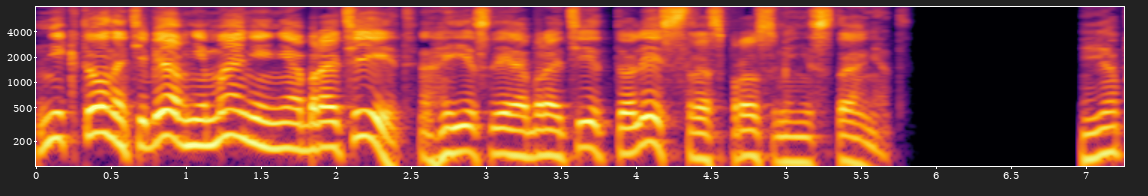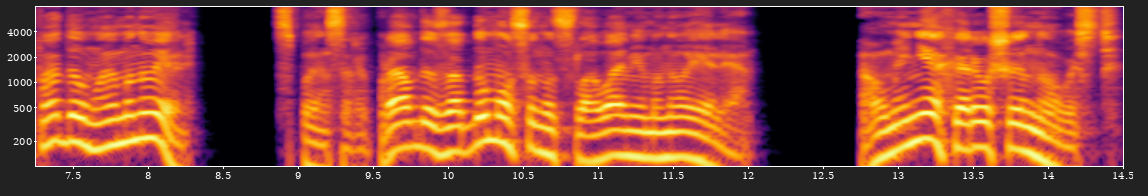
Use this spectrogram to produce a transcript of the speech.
Никто на тебя внимания не обратит, а если и обратит, то лезть с расспросами не станет. «Я подумаю, Мануэль». Спенсер и правда задумался над словами Мануэля. «А у меня хорошая новость».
